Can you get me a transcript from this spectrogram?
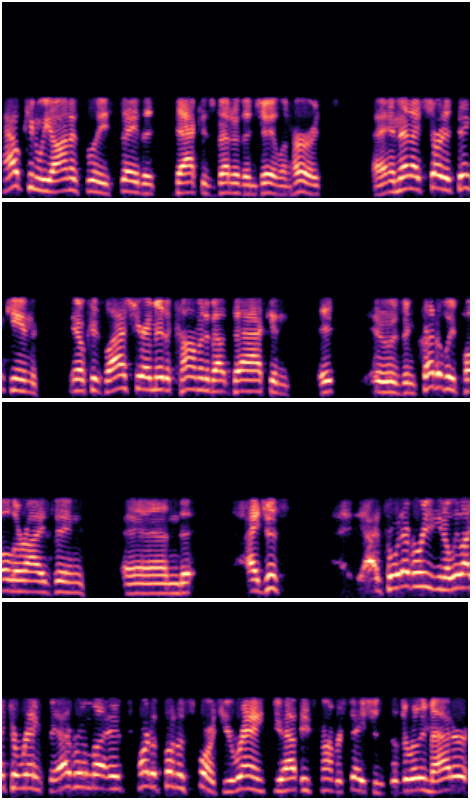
how can we honestly say that Dak is better than Jalen Hurts? And then I started thinking, you know, because last year I made a comment about Dak and it it was incredibly polarizing, and I just for whatever reason, you know, we like to rank. Everyone, it's part of fun of sports. You rank, you have these conversations. Does it really matter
